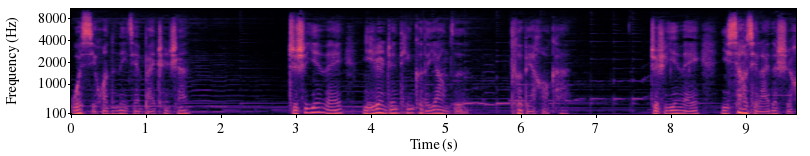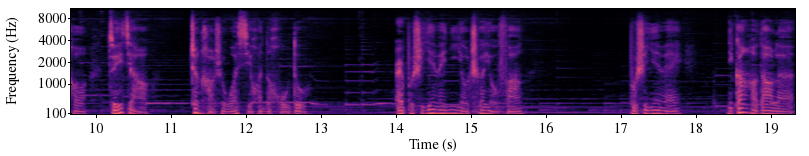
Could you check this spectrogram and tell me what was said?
我喜欢的那件白衬衫，只是因为你认真听课的样子特别好看。只是因为你笑起来的时候，嘴角正好是我喜欢的弧度，而不是因为你有车有房，不是因为你刚好到了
